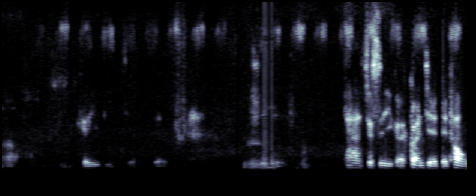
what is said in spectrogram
啊，可以理解，对，嗯。它就是一个关节痛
